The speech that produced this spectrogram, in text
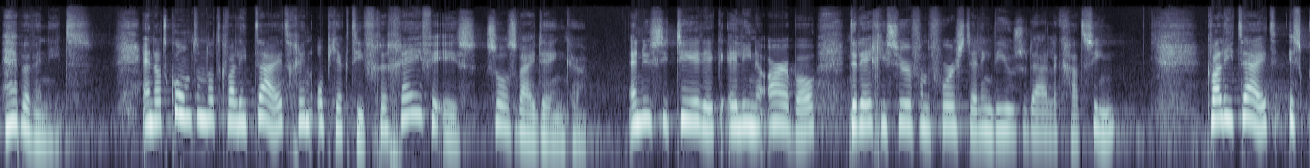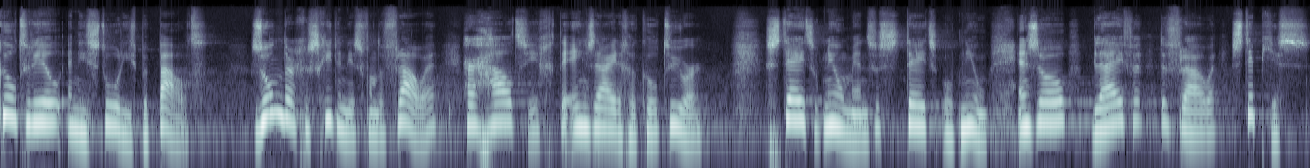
hebben we niet. En dat komt omdat kwaliteit geen objectief gegeven is, zoals wij denken. En nu citeer ik Eline Arbo, de regisseur van de voorstelling die u zo dadelijk gaat zien. Kwaliteit is cultureel en historisch bepaald. Zonder geschiedenis van de vrouwen herhaalt zich de eenzijdige cultuur. Steeds opnieuw, mensen, steeds opnieuw. En zo blijven de vrouwen stipjes.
